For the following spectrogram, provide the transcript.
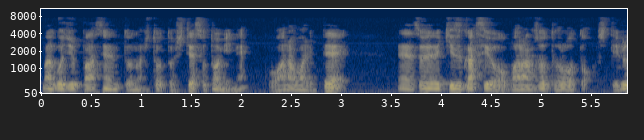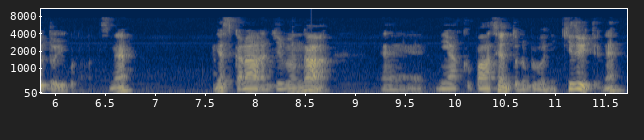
まあ50%の人として外にね、こう現れて、えー、それで気づかせよう、バランスを取ろうとしてるということなんですね。ですから、自分がえー、200%の部分に気づいてね、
